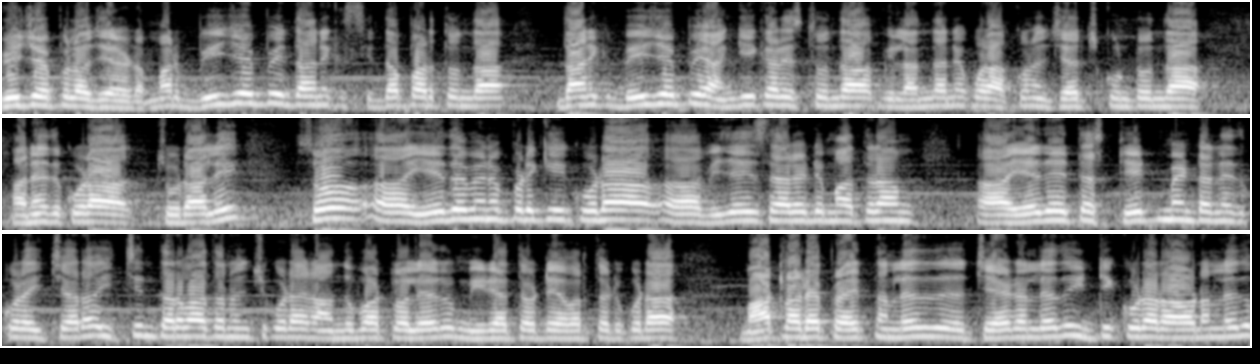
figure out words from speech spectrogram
బీజేపీలో చేరడం. మరి బీజేపీ దానికి సిద్ధపడుతుందా? దానికి బీజేపీ అంగీకరిస్తుందా? వీళ్ళందరినీ కూడా అక్కడ చేర్చుకుంటుందా అనేది కూడా చూడాలి. సో ఏదేమైనప్పటికీ కూడా విజయసాయిరెడ్డి మాత్రం ఏదైతే స్టేట్మెంట్ అనేది కూడా ఇచ్చారో ఇచ్చిన తర్వాత నుంచి కూడా ఆయన అందుబాటులో లేరు. మీడియాతోటి ఎవరితోటి కూడా మాట్లాడే ప్రయత్నం లేదు చేయడం లేదు ఇంటికి కూడా రావడం లేదు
